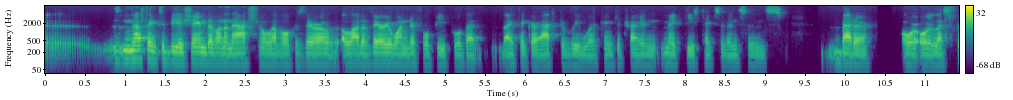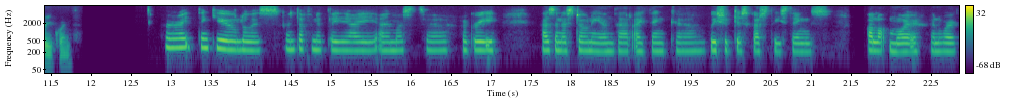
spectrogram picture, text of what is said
uh, nothing to be ashamed of on a national level because there are a lot of very wonderful people that I think are actively working to try and make these types of incidents better or, or less frequent. All right, thank you, Lewis. And definitely, I, I must uh, agree as an Estonian that I think uh, we should discuss these things a lot more and work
